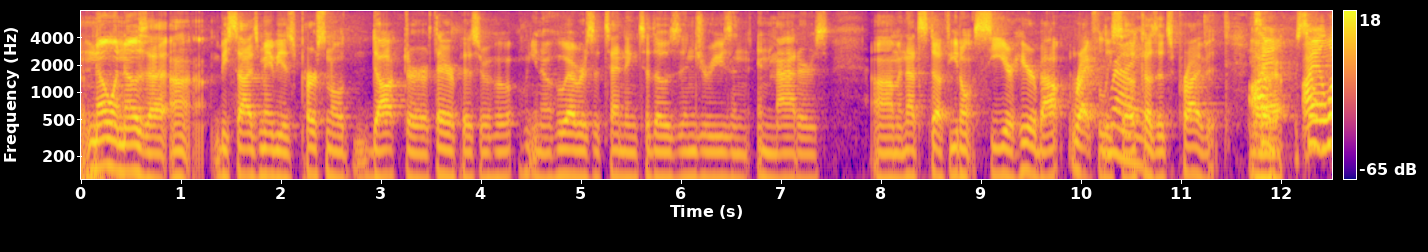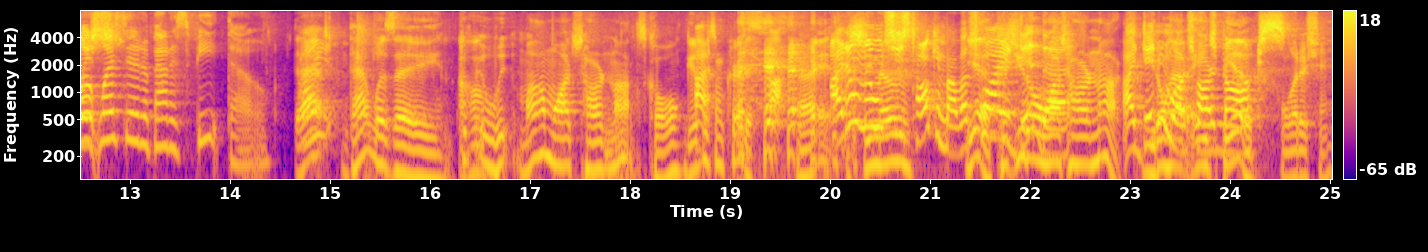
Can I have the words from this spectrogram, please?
knows. no one knows that uh, besides maybe his personal doctor, or therapist, or who you know whoever's attending to those injuries and, and matters. Um, and that's stuff you don't see or hear about, rightfully so, because it's private. I- So I only what was it about his feet though? That that was a. Uh-huh. we- Mom watched Hard Knocks. Cole, give her some credit. Right? I don't She know what knows- she's talking about. That's yeah, why I 'cause did you don't that. watch Hard Knocks. I didn't don't have watch Hard HBO. Knocks. What a shame.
